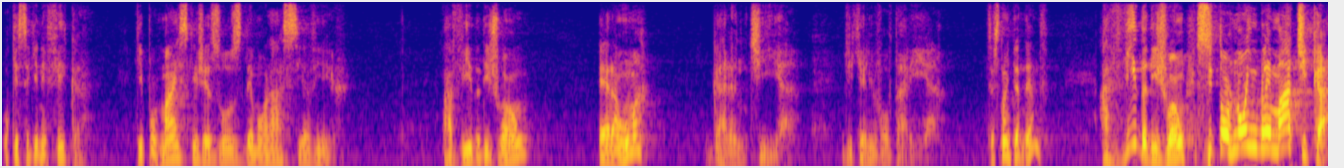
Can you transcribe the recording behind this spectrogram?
O que significa que, por mais que Jesus demorasse a vir, a vida de João era uma garantia de que ele voltaria. Vocês estão entendendo? A vida de João se tornou emblemática.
